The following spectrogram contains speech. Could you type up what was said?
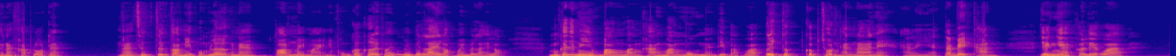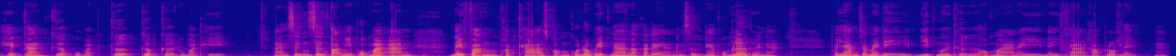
ขณะขับรถอะ นะซึ่งซึ่งตอนนี้ผมเลิกนะ ตอนใหม่ๆเนี่ยผมก็เคยเพราะไม่เป็นไรหรอกไม่เป็นไรหรอก มันก็จะมีบางบางครั้งบางมุมเนี่ยที่แบบว่าเอ้ยเกือบเกือบชนคันหน้าแน่อะไรเงี้ยแต่เบรกทัน อย่างเงี้ยเขาเรียกว่าเหตุการณ์เกือบอุบัติเกิดเกือบเกิดอุบัติเหตุนะซึ่งซึ่งตอนนี้ผมมาอ่านได้ฟังพอดแคสต์ของคุณรวิทย์นะ แล้วก็ได้อ่านหนังสือเนี่ยผมเลิกเลยนะ พยายามจะไม่ได้หยิบมือถือออกมาในในขณะขับรถเลยนะ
